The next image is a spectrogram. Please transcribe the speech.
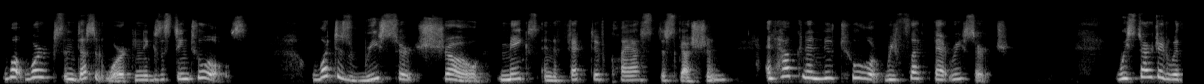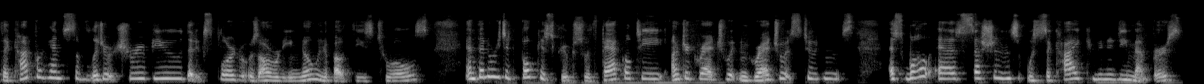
What works and doesn't work in existing tools? What does research show makes an effective class discussion? And how can a new tool reflect that research? We started with a comprehensive literature review that explored what was already known about these tools. And then we did focus groups with faculty, undergraduate and graduate students, as well as sessions with Sakai community members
